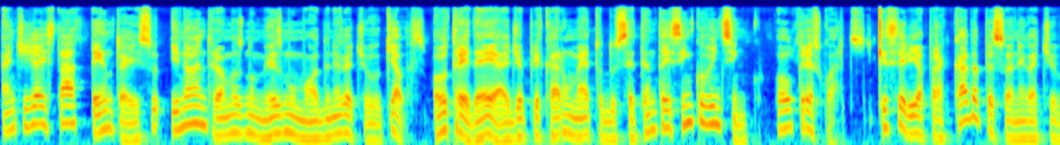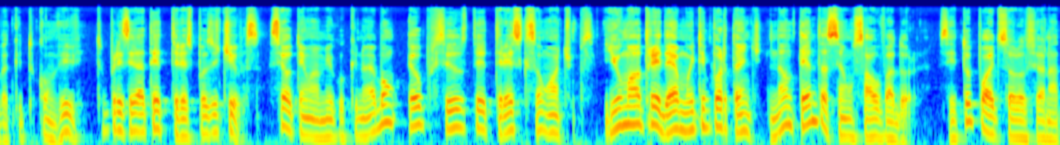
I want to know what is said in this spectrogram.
a gente já está atento a isso e não entramos no mesmo modo negativo que elas. Outra ideia é de aplicar um método 75-25 ou 3 quartos, que seria para cada pessoa negativa que tu convive, tu precisa ter três positivas. Se eu tenho um amigo que não é bom, eu preciso ter três que são ótimos. E uma outra ideia muito importante, não tenta ser um salvador. Se tu pode solucionar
